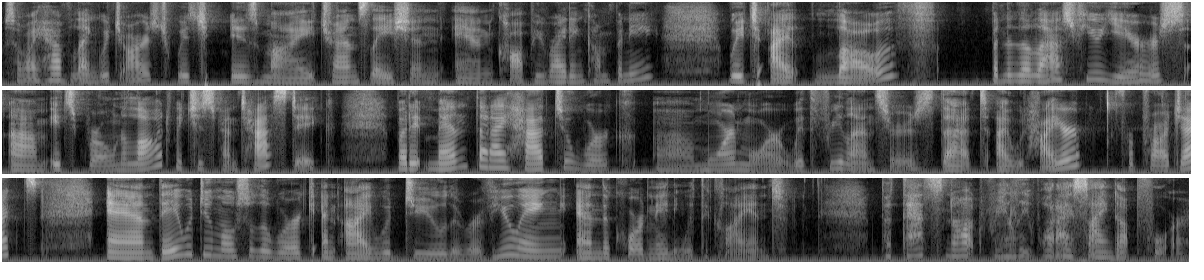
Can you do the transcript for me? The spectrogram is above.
So I have Language Arts, which is my translation and copywriting company, which I love. But in the last few years, um, it's grown a lot, which is fantastic. But it meant that I had to work uh, more and more with freelancers that I would hire for projects, and they would do most of the work, and I would do the reviewing and the coordinating with the client. But that's not really what I signed up for.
